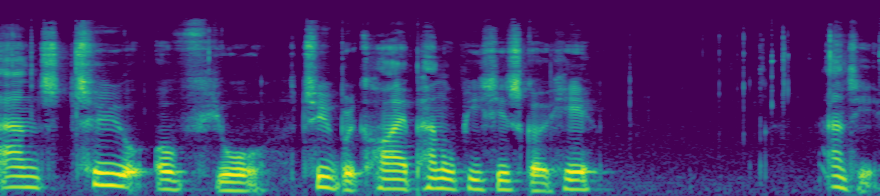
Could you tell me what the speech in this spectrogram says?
and two of your two brick high panel pieces go here and here.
